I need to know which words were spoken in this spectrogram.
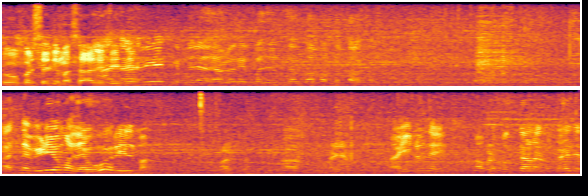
તો પરિસ્થિતિમાં શા લીધી છે? આજના વિડીયોમાં જ આવ્યું હો રીલમાં. હા અહીંનું નહીં. આપણે બગદાણાનું કહી દે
